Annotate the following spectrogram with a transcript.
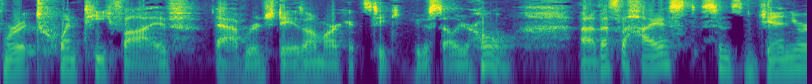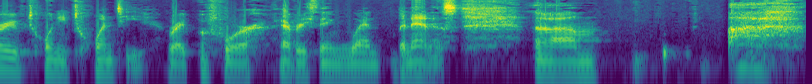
we're at 25 average days on market taking you to sell your home. Uh, that's the highest since January of 2020, right before everything went bananas. Um, uh,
